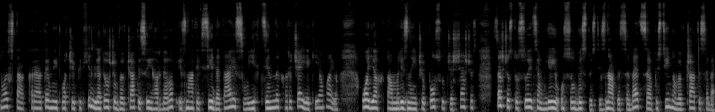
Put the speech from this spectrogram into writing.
Ось так, креативний творчий підхід для того, щоб вивчати свій гардероб і знати всі деталі своїх цінних речей, які я маю. Одяг, там різний чи посуд, чи ще щось. Все, що стосується моєї особистості. Знати себе це постійно вивчати себе.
